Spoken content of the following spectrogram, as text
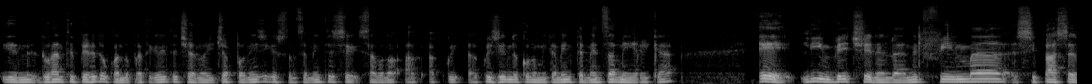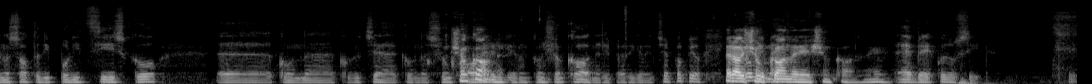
in, durante il periodo quando praticamente c'erano i giapponesi che sostanzialmente si stavano acqu- acquisendo economicamente mezza America e lì invece nel, nel film si passa a una sorta di poliziesco eh, con, con, cioè, con, Sean, Sean Connery, Connery. con Sean Connery praticamente. Cioè, proprio Però Sean Connery è Sean Connery. Eh beh, quello sì. sì.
